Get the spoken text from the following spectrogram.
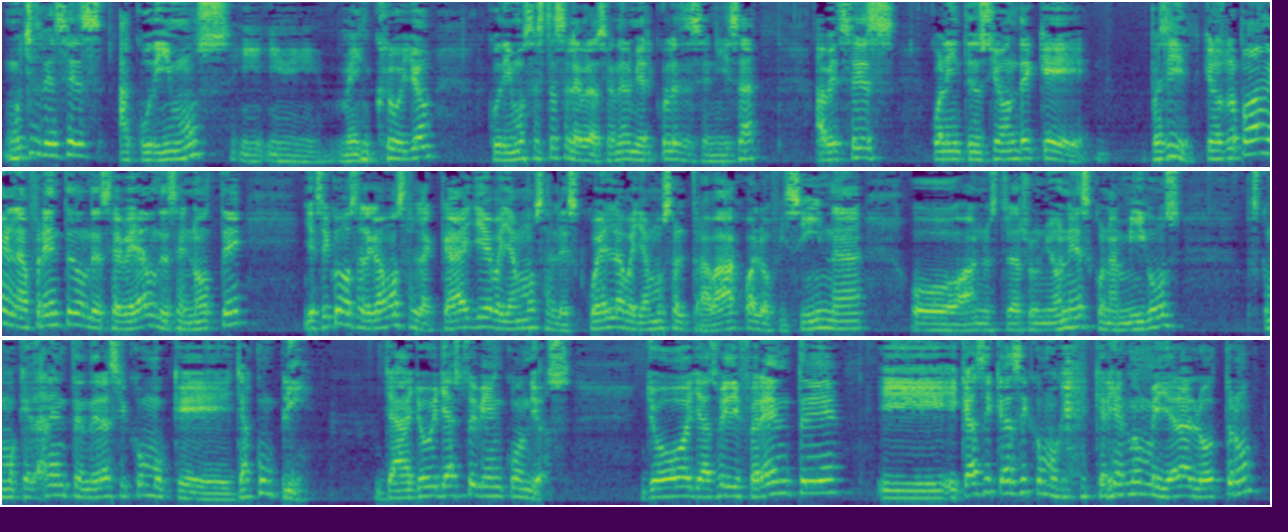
muchas veces acudimos, y, y me incluyo, acudimos a esta celebración del miércoles de ceniza, a veces con la intención de que, pues sí, que nos lo pongan en la frente donde se vea, donde se note, y así cuando salgamos a la calle, vayamos a la escuela, vayamos al trabajo, a la oficina o a nuestras reuniones con amigos, pues como que dar a entender así como que ya cumplí, ya yo ya estoy bien con Dios. Yo ya soy diferente y, casi casi como que queriendo humillar al otro,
